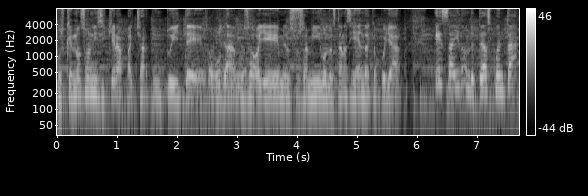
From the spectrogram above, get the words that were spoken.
pues que no son ni siquiera para echarte un tweet de "Puta, Solidarios. pues, oye, nuestros amigos lo están haciendo, hay que apoyar. Es ahí donde te das cuenta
